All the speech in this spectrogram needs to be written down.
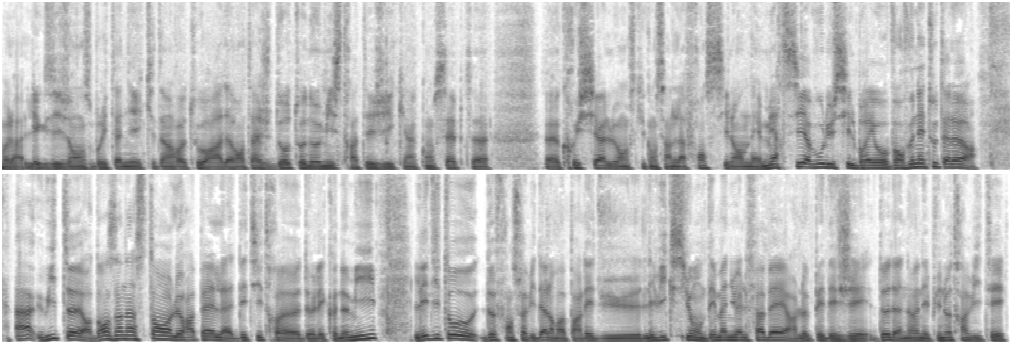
Voilà, l'exigence britannique d'un retour à davantage d'autonomie stratégique, un concept euh, crucial en ce qui concerne la France s'il en est. Merci à vous Lucille Bréau. Vous revenez tout à l'heure à 8 dans un instant, le rappel des titres de l'économie. L'édito de François Vidal, on va parler de l'éviction d'Emmanuel Faber, le PDG de Danone. Et puis notre invité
